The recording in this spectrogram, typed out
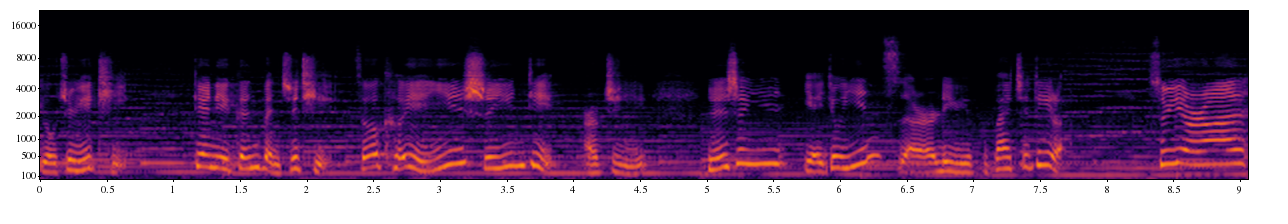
有志于体。电力根本之体，则可以因时因地而制宜，人生因也就因此而立于不败之地了。随遇而安，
